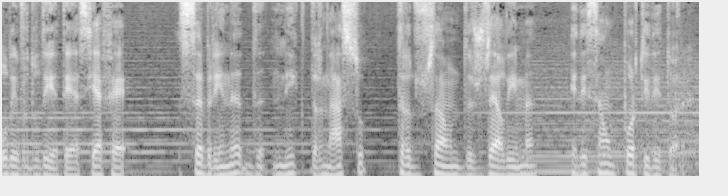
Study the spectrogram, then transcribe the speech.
O livro do dia TSF é Sabrina, de Nick Dernasso, tradução de José Lima, edição Porto Editora.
